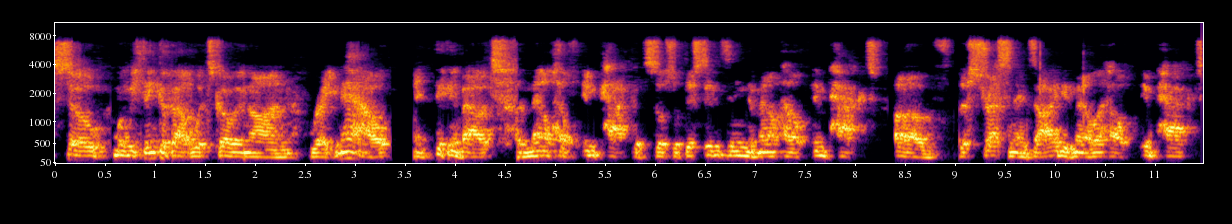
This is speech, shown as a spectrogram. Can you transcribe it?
So when we think about what's going on right now, thinking about the mental health impact of social distancing, the mental health impact of the stress and anxiety, the mental health impact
